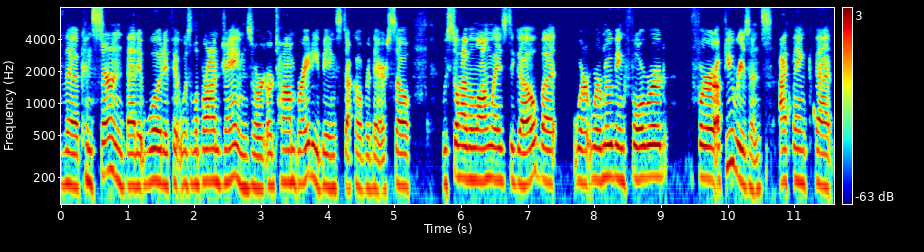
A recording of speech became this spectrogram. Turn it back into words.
the concern that it would if it was LeBron James or, or Tom Brady being stuck over there. So we still have a long ways to go, but we're, we're moving forward for a few reasons. I think that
